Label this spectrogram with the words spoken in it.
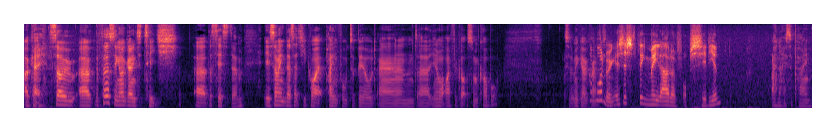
okay, so uh, the first thing I'm going to teach uh, the system is something that's actually quite painful to build, and uh, you know what? I forgot some cobble. So let me go. I'm some. wondering, is this thing made out of obsidian? I know it's a pain.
